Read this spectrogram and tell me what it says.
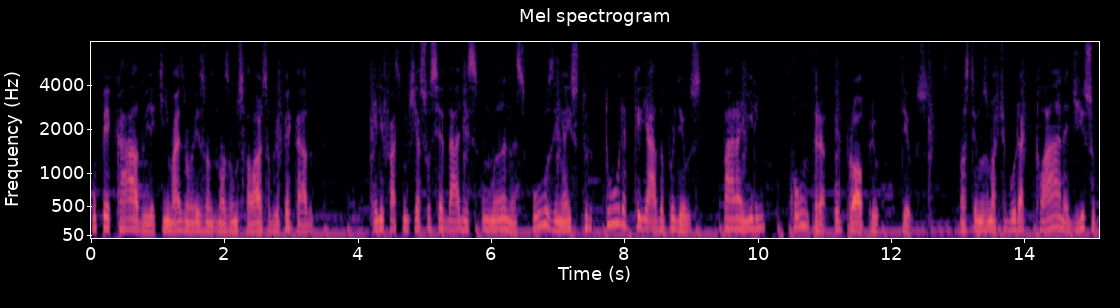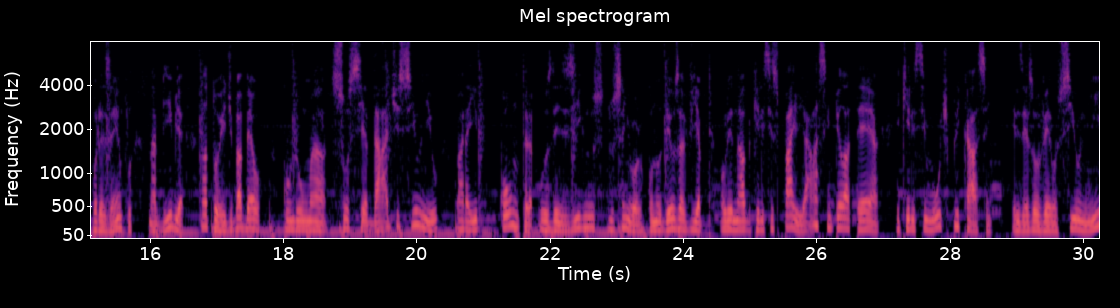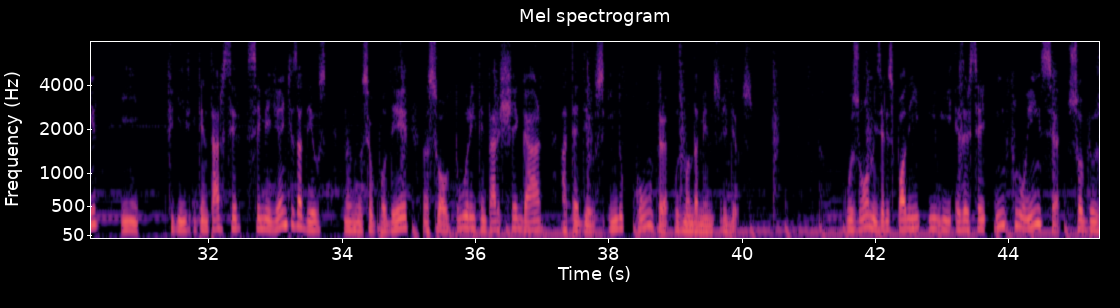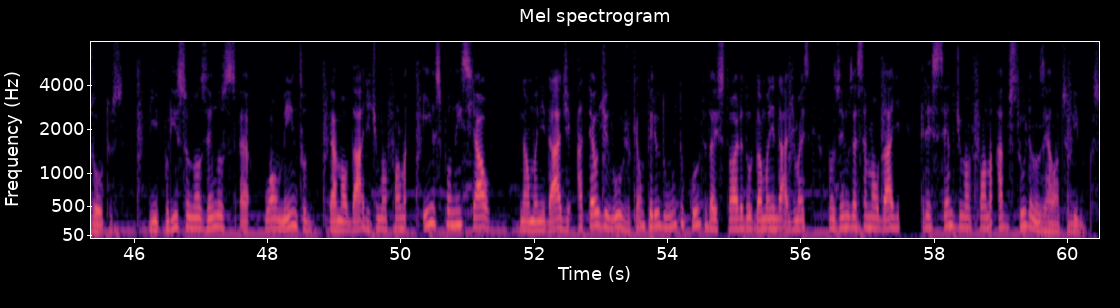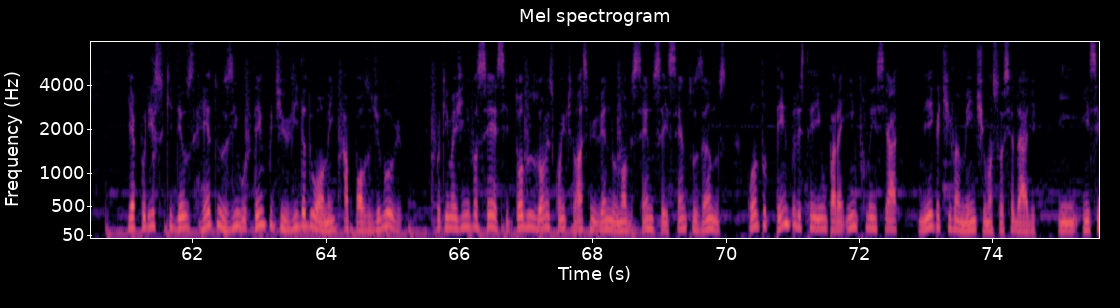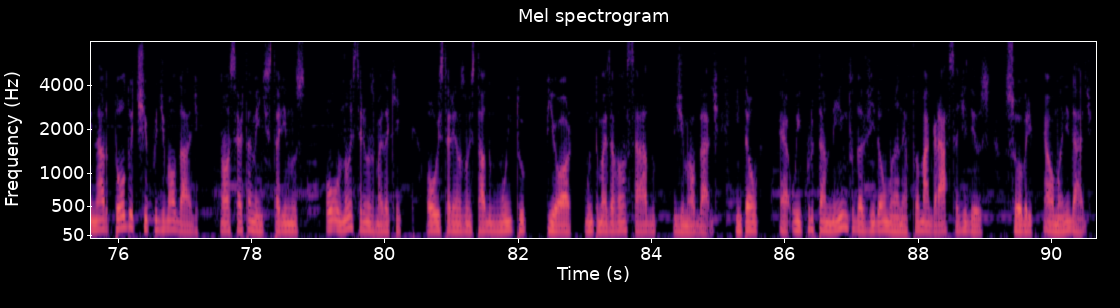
o pecado, e aqui mais uma vez nós vamos falar sobre o pecado, ele faz com que as sociedades humanas usem a estrutura criada por Deus para irem contra o próprio Deus. Nós temos uma figura clara disso, por exemplo, na Bíblia, na Torre de Babel, quando uma sociedade se uniu para ir contra os desígnios do Senhor, quando Deus havia ordenado que eles se espalhassem pela terra e que eles se multiplicassem eles resolveram se unir e e tentar ser semelhantes a Deus no seu poder, na sua altura e tentar chegar até Deus, indo contra os mandamentos de Deus. Os homens, eles podem exercer influência sobre os outros. E por isso nós vemos uh, o aumento da maldade de uma forma exponencial na humanidade até o dilúvio, que é um período muito curto da história do, da humanidade, mas nós vemos essa maldade crescendo de uma forma absurda nos relatos bíblicos. E é por isso que Deus reduziu o tempo de vida do homem após o dilúvio. Porque imagine você, se todos os homens continuassem vivendo 900, 600 anos, quanto tempo eles teriam para influenciar negativamente uma sociedade e ensinar todo tipo de maldade? Nós certamente estaríamos, ou não estaríamos mais aqui, ou estaremos num estado muito pior, muito mais avançado de maldade. Então, é, o encurtamento da vida humana foi uma graça de Deus sobre a humanidade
